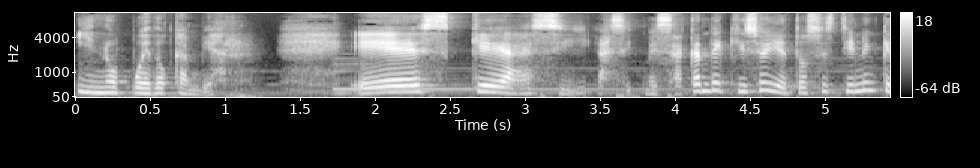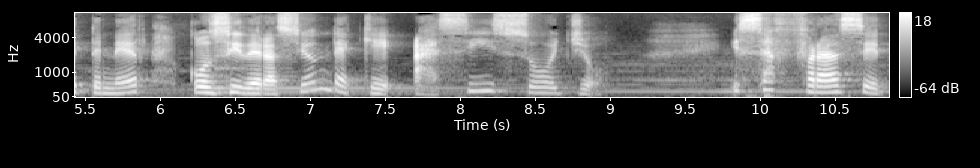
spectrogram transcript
Y no puedo cambiar. Es que así, así, me sacan de quicio y entonces tienen que tener consideración de que así soy yo. Esa frase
